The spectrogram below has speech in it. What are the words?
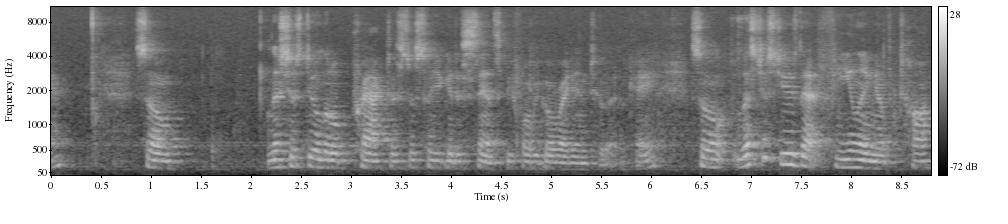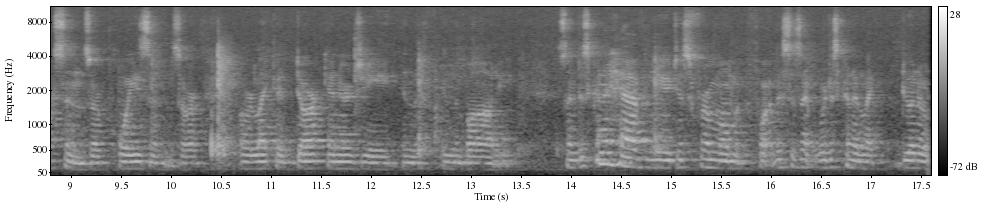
Okay? So let's just do a little practice just so you get a sense before we go right into it, okay? So let's just use that feeling of toxins or poisons or, or like a dark energy in the, in the body. So I'm just going to have you just for a moment before, this isn't, we're just kind of like doing a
